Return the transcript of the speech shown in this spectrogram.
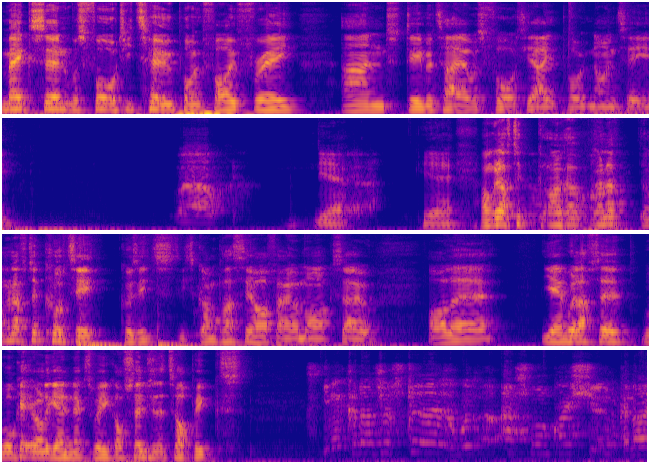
Megson was 42.53 and Di Matteo was 48.19. Wow. Yeah. Yeah. I'm gonna have to. I'm gonna. Have, I'm gonna have to cut it because it's it's gone past the half hour mark. So I'll. Uh, yeah, we'll have to. We'll get you on again next week. I'll send you the topics. Yeah, can I just uh, ask one question? Can I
